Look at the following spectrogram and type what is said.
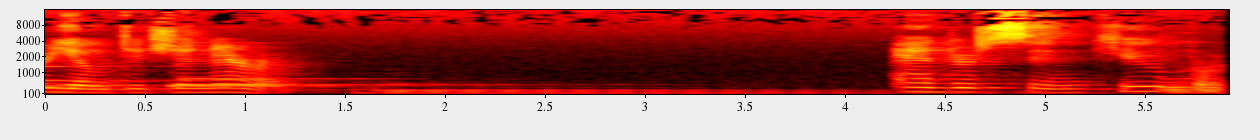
Rio de Janeiro. Anderson Cooper.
